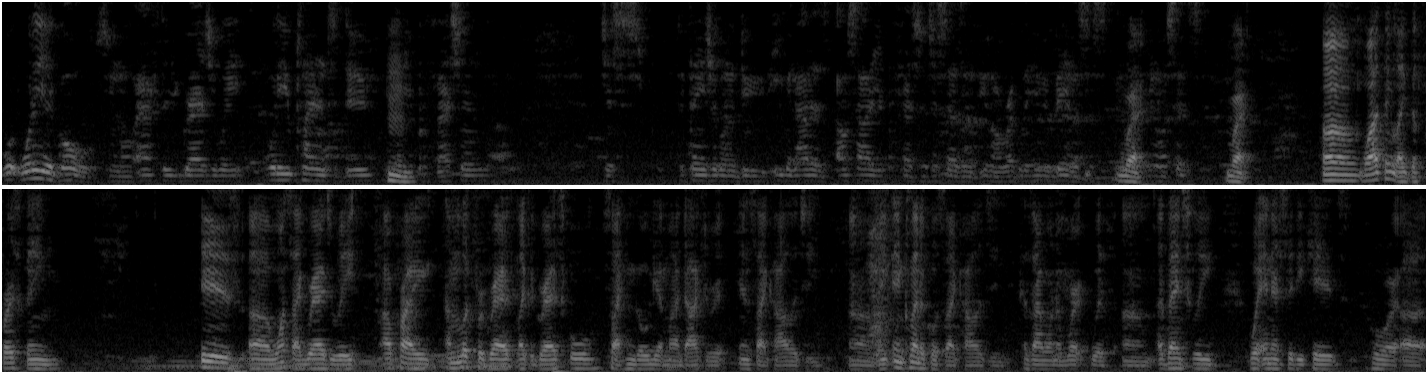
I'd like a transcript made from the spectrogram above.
what, what are your goals? You know, after you graduate, what are you planning to do? Hmm. your profession. Um, just the things you're going to do, even out of, outside of your profession, just as a you know regular human being. It's just, you know, Right. You know, since Right. Um, well, I think like the first thing is uh, once I graduate, I'll probably I'm looking for grad like a grad school so I can go get my doctorate in psychology, um, in, in clinical psychology, because I want to work with um, eventually with inner city kids who are uh,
